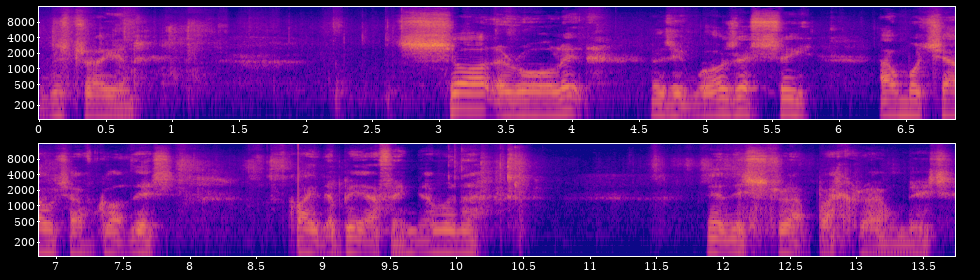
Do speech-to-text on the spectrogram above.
I'll just try and sort of roll it as it was. Let's see how much out I've got this. Quite a bit I think. I'm going to get this strap back round it.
